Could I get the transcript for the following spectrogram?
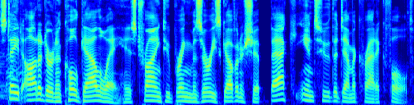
State Auditor Nicole Galloway is trying to bring Missouri's governorship back into the Democratic fold.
